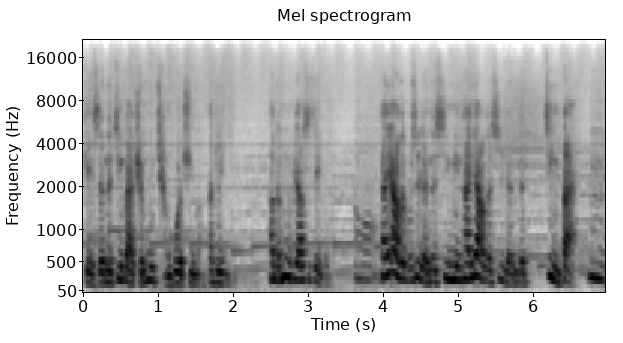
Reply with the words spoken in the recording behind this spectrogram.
给神的敬拜全部抢过去嘛，他就赢。他的目标是这个嘛，哦他要的不是人的性命，他要的是人的敬拜。嗯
